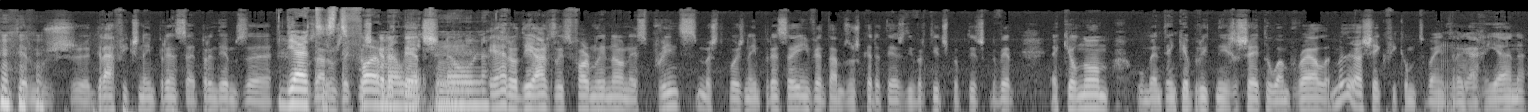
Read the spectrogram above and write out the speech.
Em termos eh, gráficos na imprensa aprendemos a the usar uns daqueles caracteres. Known. Era o The Artist formerly known as Prince, mas depois na imprensa inventámos uns caracteres divertidos para poder escrever aquele nome. O momento em que a Britney rejeita o Umbrella, mas eu achei que fica muito bem entregue à Rihanna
